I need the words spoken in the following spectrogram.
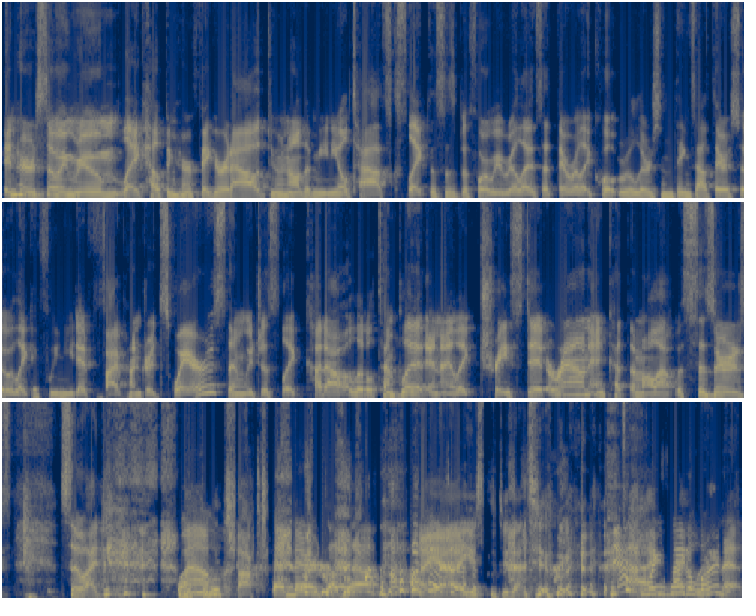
in her sewing room, like helping her figure it out, doing all the menial tasks. Like this is before we realized that there were like quilt rulers and things out there. So like if we needed 500 squares, then we just like cut out a little template and I like traced it around and cut them all out with scissors. So I just Wow. I'm shocked. Been there, done that. yeah, I used to do that too. Yeah, Great way to learn it.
